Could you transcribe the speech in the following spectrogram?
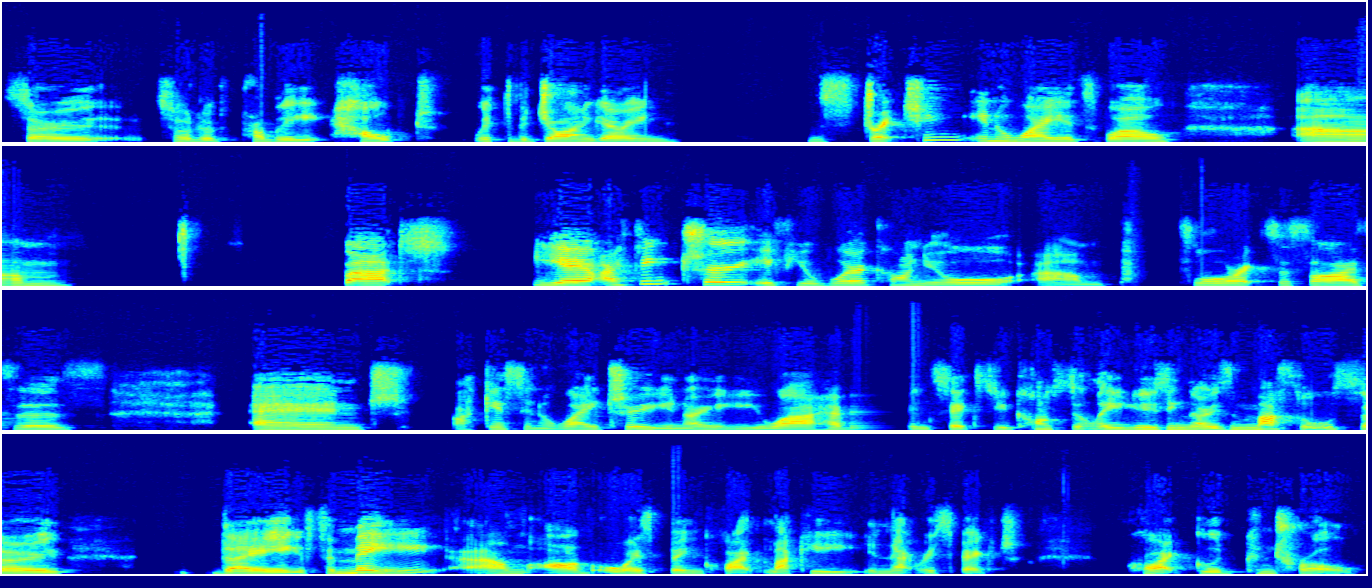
So, sort of probably helped with the vagina going stretching in a way as well. Um, but yeah, I think too, if you work on your um, floor exercises, and I guess in a way too, you know, you are having sex, you're constantly using those muscles. So they, for me, um, I've always been quite lucky in that respect, quite good control.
